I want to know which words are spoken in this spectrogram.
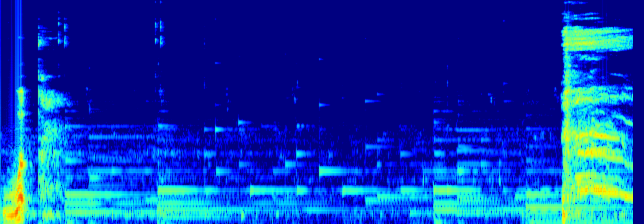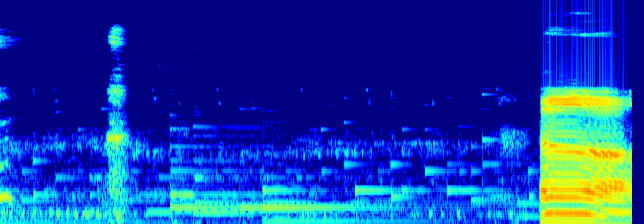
Whoop. Uh,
